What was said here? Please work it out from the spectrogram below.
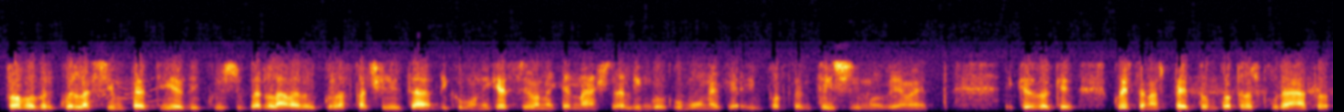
proprio per quella simpatia di cui si parlava, per quella facilità di comunicazione che nasce dalla lingua comune, che è importantissimo ovviamente. E credo che questo è un aspetto un po' trascurato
